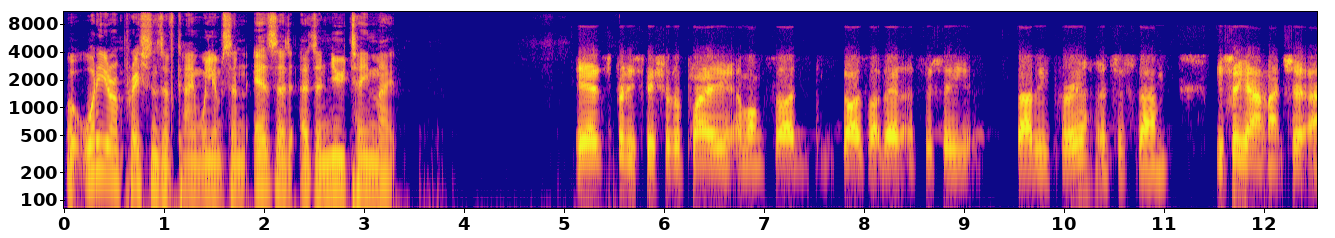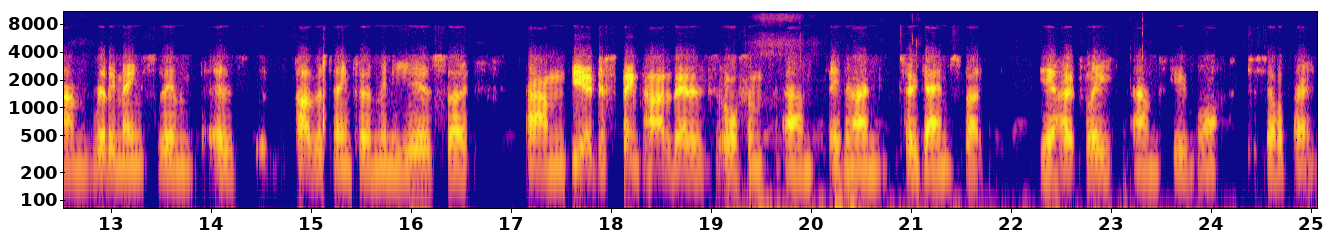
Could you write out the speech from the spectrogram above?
What are your impressions of Kane Williamson as a as a new teammate? Yeah, it's pretty special to play alongside guys like that, especially start of your career. It's just um, you see how much it um, really means to them as part of the team for many years. So, um, yeah, just being part of that is awesome. Um, even on two games, but yeah, hopefully um, a few more to celebrate.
